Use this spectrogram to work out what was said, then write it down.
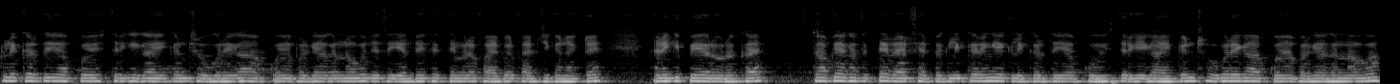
क्लिक करते ही आपको इस तरीके का आइकन शो करेगा। आपको यहाँ पर क्या करना होगा? जैसे कि आप देख सकते हैं, मेरा फाइबर फाइव जी कनेक्ट है। यानी कि पेयर हो रखा है। तो आप क्या कर सकते हैं राइट साइड पर क्लिक करेंगे। क्लिक करते ही आपको इस तरीके का आइकन शो करेगा। आपको यहाँ पर क्या करना होगा?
